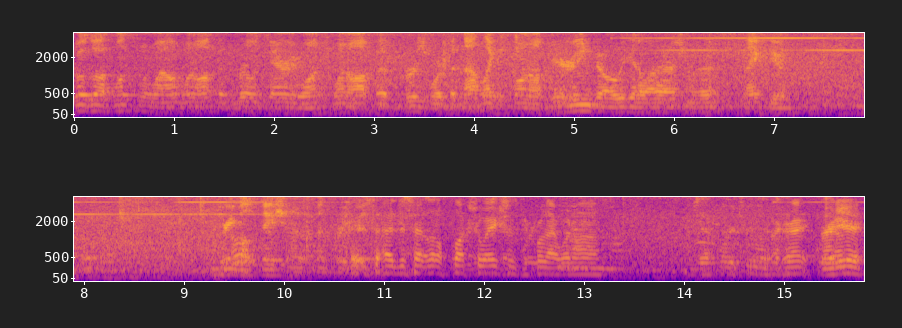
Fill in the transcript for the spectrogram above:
Goes off once in a while, went off at Berlin Terry once, went off at First Ward, but not like it's going off here. Greenville, we get a lot of action with it. Thank you. Greenville oh. Station has been pretty good. I just had little fluctuations before that went off. Is that forty-two on back? Right. Right here.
